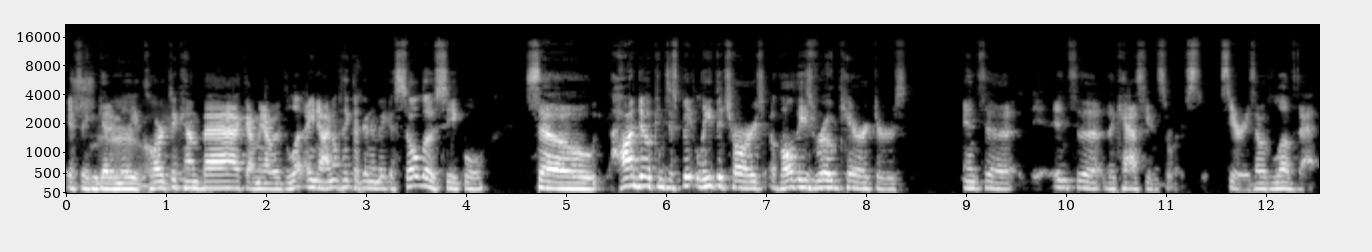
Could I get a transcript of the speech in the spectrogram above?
If they can get Emilia Clarke to come back, I mean, I would, lo- you know, I don't think they're going to make a Solo sequel. So Hondo can just lead the charge of all these rogue characters into into the, the Cassian source series. I would love that.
